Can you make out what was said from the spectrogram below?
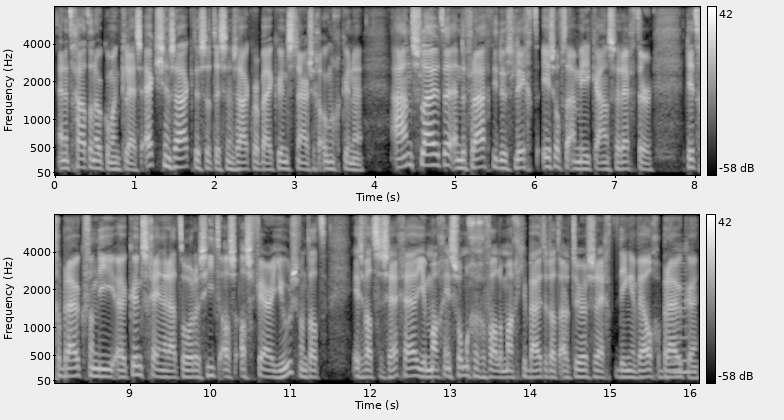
En het gaat dan ook om een class action zaak. Dus dat is een zaak waarbij kunstenaars zich ook nog kunnen aansluiten. En de vraag die dus ligt is of de Amerikaanse rechter dit gebruik van die kunstgeneratoren ziet als, als fair use. Want dat is wat ze zeggen. Je mag in sommige gevallen mag je buiten dat auteursrecht dingen wel gebruiken.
